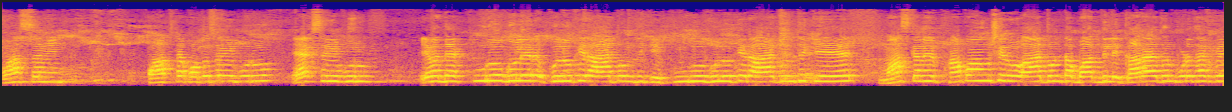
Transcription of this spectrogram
পাঁচ সেমি পাঁচটা কত সেমি পুরু? এক সেমি পুরু। এবার দেখ, পুরো গোলের গোলকের আয়তন থেকে, পুরো গোলকের আয়তন থেকে মাঝখানের ফাঁপা অংশের আয়তনটা বাদ দিলে কার আয়তন পড়ে থাকবে?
